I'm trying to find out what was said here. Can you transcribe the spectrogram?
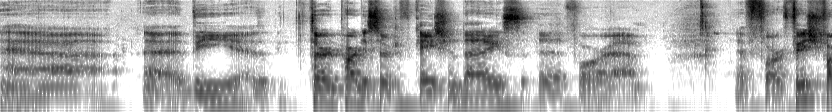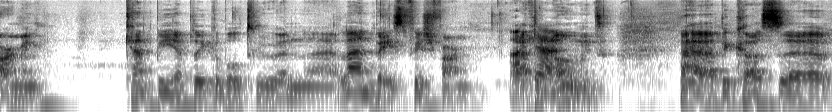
uh, uh, the uh, third party certification that is uh, for for fish farming can't be applicable to a uh, land based fish farm at the moment. Uh, because uh,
